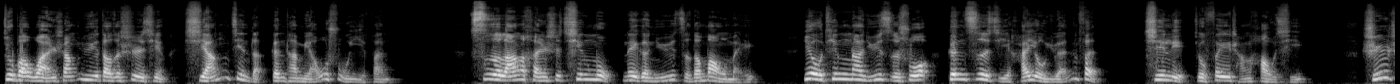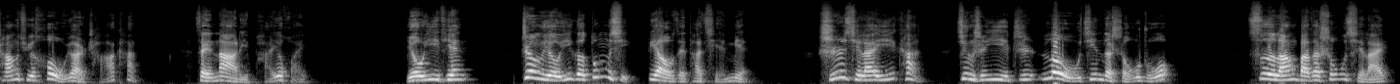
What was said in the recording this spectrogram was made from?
就把晚上遇到的事情详尽的跟他描述一番。四郎很是倾慕那个女子的貌美，又听那女子说跟自己还有缘分，心里就非常好奇，时常去后院查看，在那里徘徊。有一天。正有一个东西掉在他前面，拾起来一看，竟是一只镂金的手镯。四郎把它收起来，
